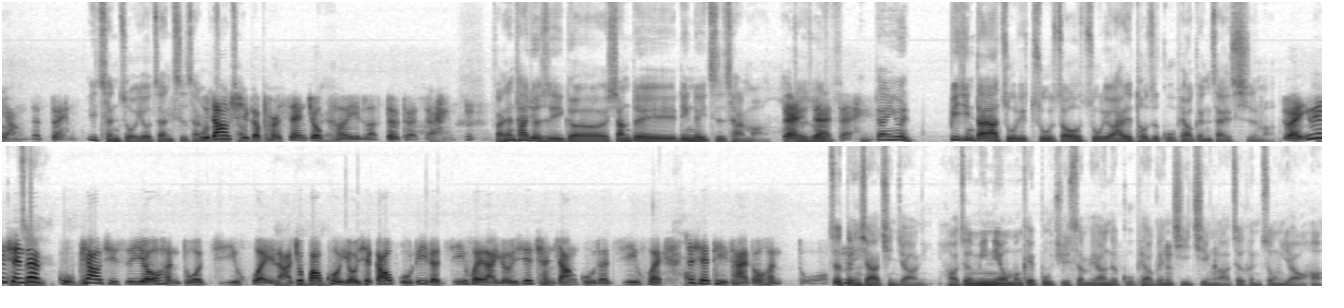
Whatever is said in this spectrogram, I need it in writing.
扬的，对，一成左右占资产五到十个 percent 就可以了，对对对，嗯，反正它就是一个相对另类资产嘛，对对对，但因为。毕竟大家主流主轴主流还是投资股票跟债市嘛。对，因为现在股票其实也有很多机会啦，就包括有一些高股利的机会啦，有一些成长股的机会，这些题材都很多。这等一下请教你。好，这个明年我们可以布局什么样的股票跟基金啊？这个很重要哈。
